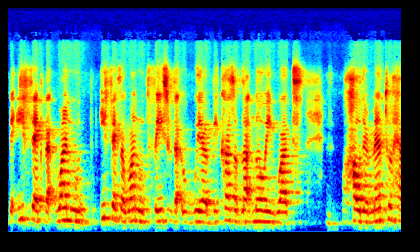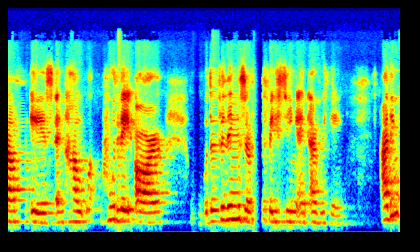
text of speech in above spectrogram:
the effect that one would effect that one would face with that because of not knowing what how their mental health is and how who they are, the feelings they're facing and everything adding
